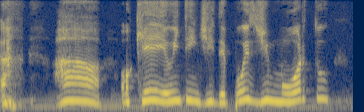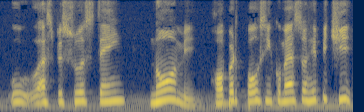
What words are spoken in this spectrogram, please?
Ah, ok, eu entendi. Depois de morto, o, as pessoas têm nome. Robert Paulson começa a repetir.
